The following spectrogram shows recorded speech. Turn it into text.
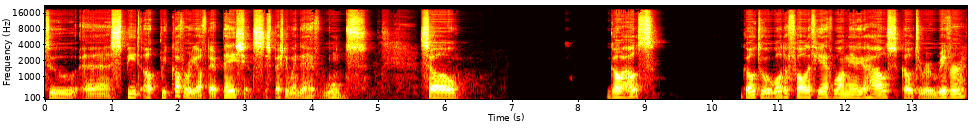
to uh, speed up recovery of their patients, especially when they have wounds. So go out, Go to a waterfall if you have one near your house. Go to a river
